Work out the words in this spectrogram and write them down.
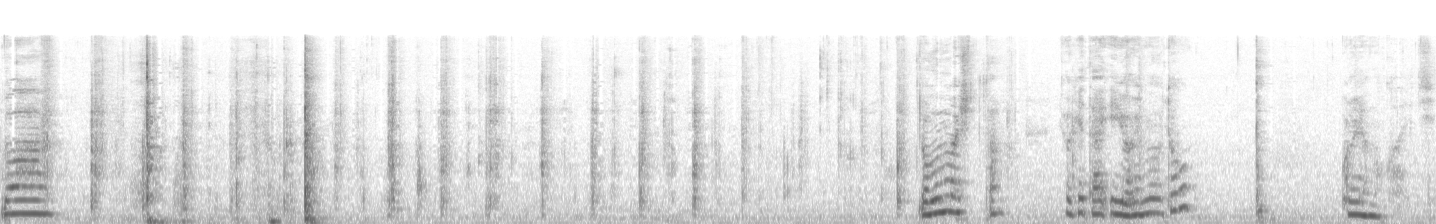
와. 너무 맛있다. 여기다 이 열무도 올려 먹어야지.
